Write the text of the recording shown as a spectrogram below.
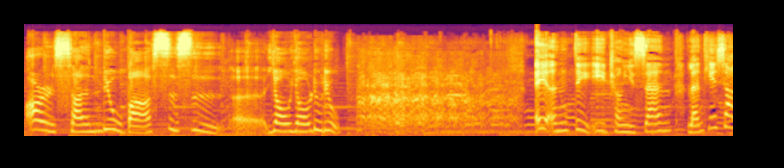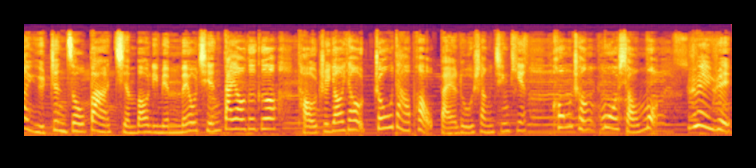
二三六八四四呃幺幺六六。A N D E 乘以三，蓝天下雨正走吧，钱包里面没有钱，大妖哥哥逃之夭夭，周大炮，白鹿上青天，空城莫小莫，瑞瑞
